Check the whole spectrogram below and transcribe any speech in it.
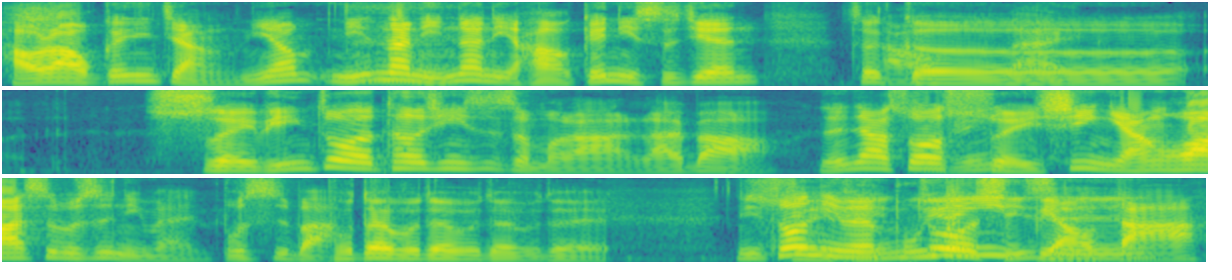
好啦，我跟你讲，你要你那你那你好，给你时间。这个水瓶座的特性是什么啦？来吧，人家说水性杨花，是不是你们？不是吧？不对，不对，不对，不对。你说你们不愿意表达？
